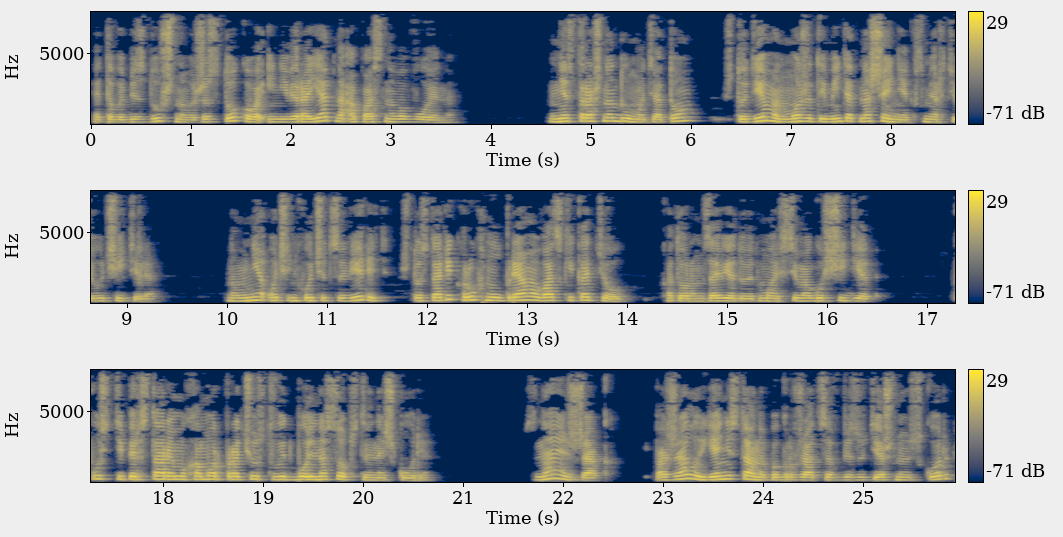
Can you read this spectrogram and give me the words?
этого бездушного, жестокого и невероятно опасного воина. Мне страшно думать о том, что демон может иметь отношение к смерти учителя. Но мне очень хочется верить, что старик рухнул прямо в адский котел, которым заведует мой всемогущий дед. Пусть теперь старый мухомор прочувствует боль на собственной шкуре. Знаешь, Жак, Пожалуй, я не стану погружаться в безутешную скорбь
